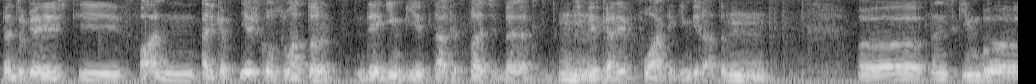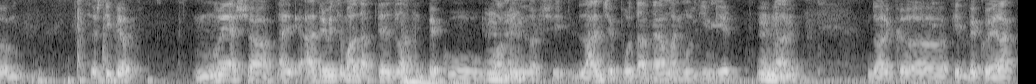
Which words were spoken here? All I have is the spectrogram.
Pentru că ești fan, adică ești consumator de ghimbir, dacă îți place berea Mhm. ghimbir care e foarte ghimbirată. Mhm. Uh, în schimb, uh, să știi că nu e așa, a, a trebuit să mă adaptez la feedback-ul Mhm. oamenilor și la început aveam mai mult ghimbir, Mhm. clar, doar că feedback-ul era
